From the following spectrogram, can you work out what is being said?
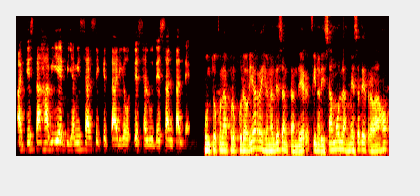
Aquí está Javier Villamizar, secretario de Salud de Santander. Junto con la Procuraduría Regional de Santander, finalizamos las mesas de trabajo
